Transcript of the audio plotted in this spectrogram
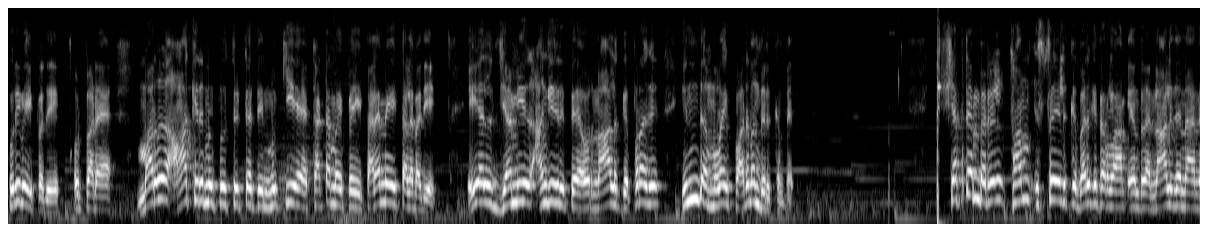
குறிவைப்பது உட்பட மறு ஆக்கிரமிப்பு திட்டத்தின் முக்கிய கட்டமைப்பை தலைமை தளபதி ஏல் ஜமீர் அங்கீகரித்த ஒரு நாளுக்கு பிறகு இந்த முறைப்பாடு வந்திருக்கின்றது. செப்டம்பரில் ட்ரம்ப் இஸ்ரேலுக்கு வருகை தரலாம் என்ற நாளிதழான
